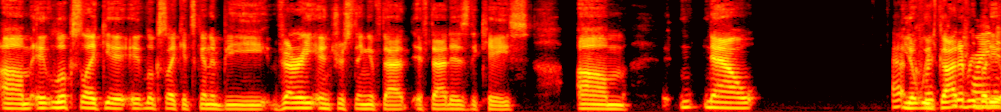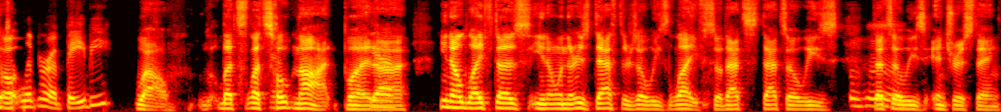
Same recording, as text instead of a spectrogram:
um, it looks like it, it looks like it's going to be very interesting if that if that is the case. Um, now, uh, you know, we've got everybody to all- deliver a baby. Well, let's let's Yeah. hope not. But Yeah. uh, you know, life does. You know, when there is death, there's always life. So that's that's always That's Mhm. always interesting.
